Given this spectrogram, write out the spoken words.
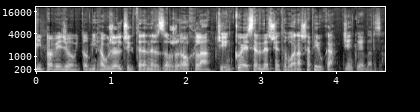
I powiedział mi to Michał Żelczyk, trener Zorzy Ochla. Dziękuję serdecznie, to była nasza piłka. Dziękuję bardzo.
